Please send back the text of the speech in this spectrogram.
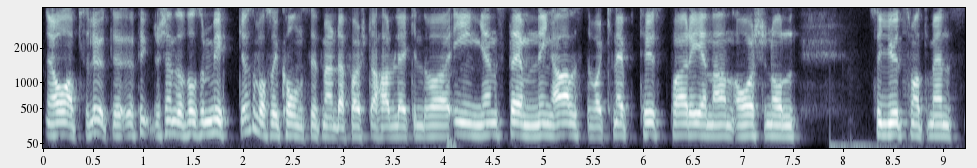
Ja, absolut. Jag, jag tyckte det kändes att det var så mycket som var så konstigt med den där första halvleken. Det var ingen stämning alls. Det var knäpptyst på arenan. Arsenal såg ut som att de, ens,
